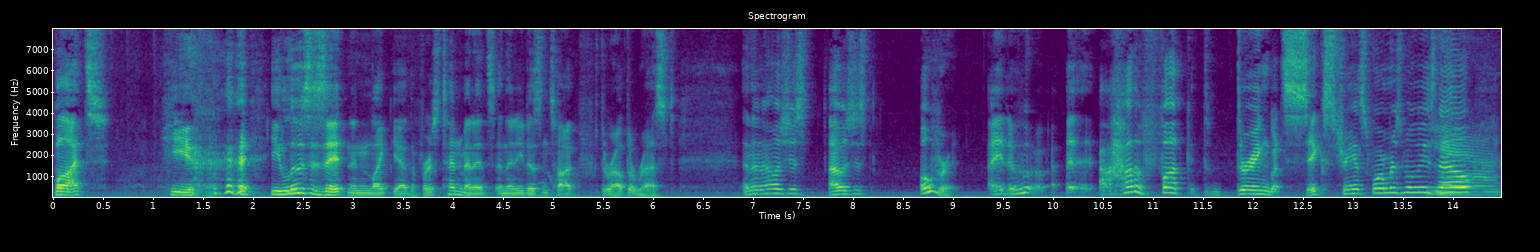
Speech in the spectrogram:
but he he loses it in like yeah the first ten minutes, and then he doesn't talk throughout the rest. And then I was just I was just over it. I, who, uh, how the fuck during what six Transformers movies now? Yeah.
